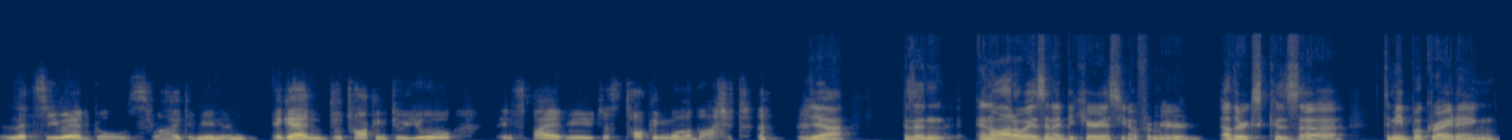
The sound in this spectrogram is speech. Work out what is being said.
let's see where it goes, right? I mean, and again, to talking to you inspired me just talking more about it. Yeah. Because in in a lot of ways, and I'd be curious, you know, from your other, because uh, to me, book writing,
